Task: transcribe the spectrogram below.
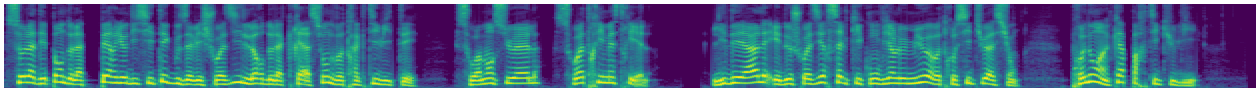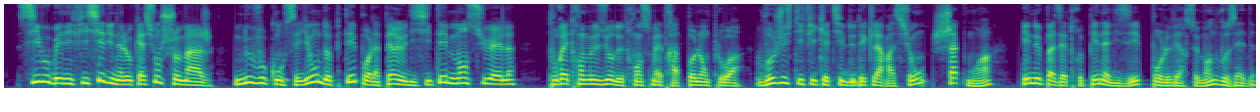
Cela dépend de la périodicité que vous avez choisie lors de la création de votre activité, soit mensuelle, soit trimestrielle. L'idéal est de choisir celle qui convient le mieux à votre situation. Prenons un cas particulier. Si vous bénéficiez d'une allocation chômage, nous vous conseillons d'opter pour la périodicité mensuelle pour être en mesure de transmettre à Pôle Emploi vos justificatifs de déclaration chaque mois et ne pas être pénalisé pour le versement de vos aides.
